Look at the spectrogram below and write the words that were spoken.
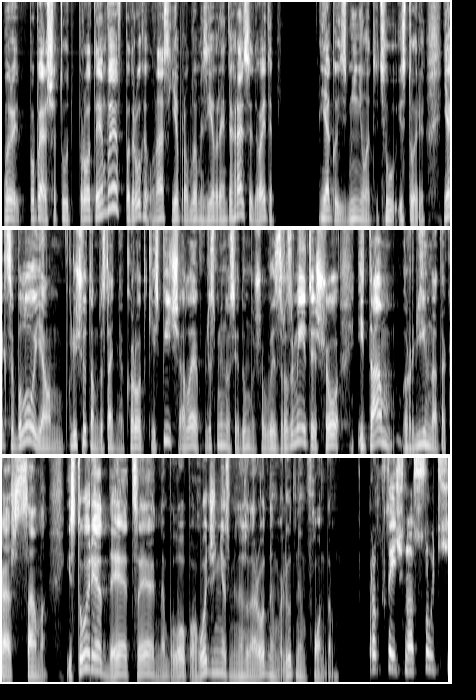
Говорять, по-перше, тут проти МВФ, по-друге, у нас є проблеми з євроінтеграцією. Давайте якось змінювати цю історію. Як це було, я вам включу там достатньо короткий спіч, але плюс-мінус, я думаю, що ви зрозумієте, що і там рівна така ж сама історія, де це не було погодження з міжнародним валютним фондом. Практично суть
